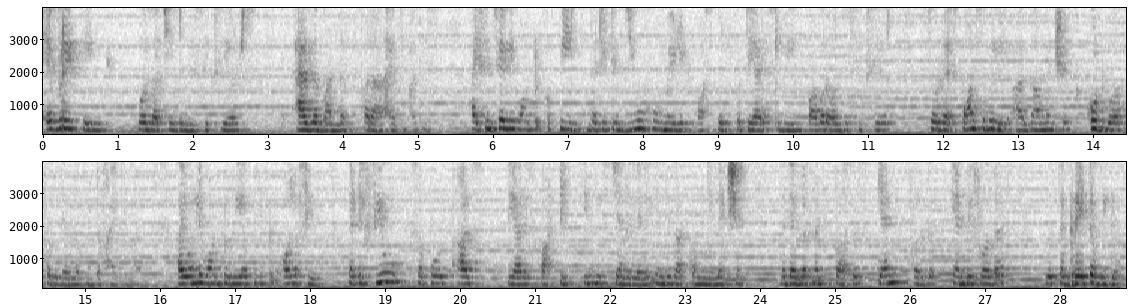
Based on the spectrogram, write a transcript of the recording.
Everything was achieved in these six years as a bundle for our Hyderabadis. I sincerely want to appeal that it is you who made it possible for TRS to be in power all these six years. So responsibly, our government should could work for the development of Hyderabad. I only want to reappeal to all of you that if you support us, TRS party, in this general in this upcoming election, the development process can further can be furthered with a greater vigor.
